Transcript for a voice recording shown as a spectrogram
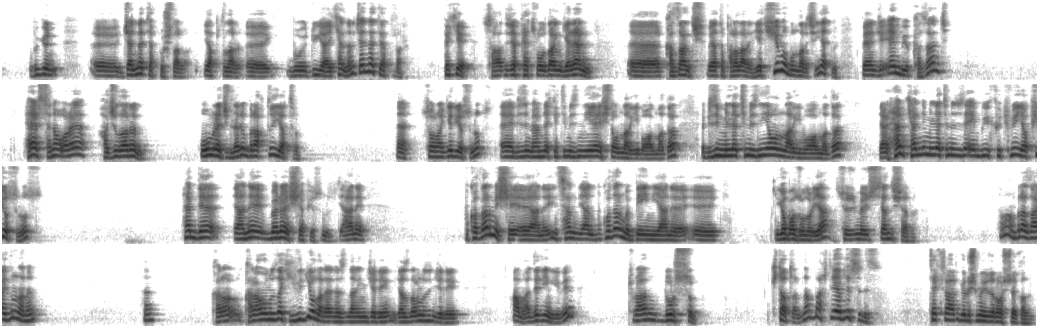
bugün e, cennet yapmışlar, yaptılar. E, bu dünyayı kendilerine cennet yaptılar. Peki sadece petroldan gelen e, kazanç veya da paralar yetiyor mu bunlar için? Yetmiyor. Bence en büyük kazanç her sene oraya hacıların, umrecilerin bıraktığı yatırım. He, sonra geliyorsunuz. E, bizim memleketimiz niye işte onlar gibi olmadı? E, bizim milletimiz niye onlar gibi olmadı? Yani hem kendi milletinizde en büyük kötülüğü yapıyorsunuz. Hem de yani böyle iş yapıyorsunuz. Yani bu kadar mı şey e, yani insan yani bu kadar mı beyni yani e, yobaz olur ya? Sözüm meclisten dışarı. Tamam biraz aydınlanın. Ha? Kanal, kanalımızdaki videolar en azından inceleyin. Yazılarımızı inceleyin. Ama dediğim gibi Turan Dursun kitaplarından başlayabilirsiniz. Tekrar görüşmek üzere. Hoşçakalın.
